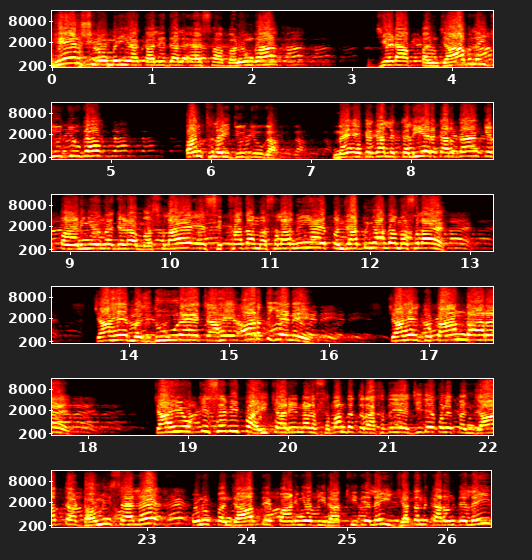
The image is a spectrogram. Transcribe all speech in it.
ਫੇਰ ਸ਼੍ਰੋਮਣੀ ਅਕਾਲੀ ਦਲ ਐਸਾ ਬਣੂਗਾ, ਜਿਹੜਾ ਪੰਜਾਬ ਲਈ ਜੂਝੂਗਾ, ਪੰਥ ਲਈ ਜੂਝੂਗਾ। ਮੈਂ ਇੱਕ ਗੱਲ ਕਲੀਅਰ ਕਰਦਾ ਕਿ ਪਾਣੀਆਂ ਦਾ ਜਿਹੜਾ ਮਸਲਾ ਹੈ, ਇਹ ਸਿੱਖਾਂ ਦਾ ਮਸਲਾ ਨਹੀਂ ਹੈ, ਇਹ ਪੰਜਾਬੀਆਂ ਦਾ ਮਸਲਾ ਹੈ। ਚਾਹੇ ਮਜ਼ਦੂਰ ਹੈ, ਚਾਹੇ ਆੜਤੀਏ ਨੇ, ਚਾਹੇ ਦੁਕਾਨਦਾਰ ਹੈ ਚਾਹੇ ਉਹ ਕਿਸੇ ਵੀ ਭਾਈਚਾਰੇ ਨਾਲ ਸੰਬੰਧਿਤ ਰੱਖਦੇ ਆ, ਜਿਹਦੇ ਕੋਲੇ ਪੰਜਾਬ ਦਾ ਡੋਮਿਸਾਈਲ ਹੈ, ਉਹਨੂੰ ਪੰਜਾਬ ਦੇ ਪਾਣੀਆਂ ਦੀ ਰਾਖੀ ਦੇ ਲਈ, ਯਤਨ ਕਰਨ ਦੇ ਲਈ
